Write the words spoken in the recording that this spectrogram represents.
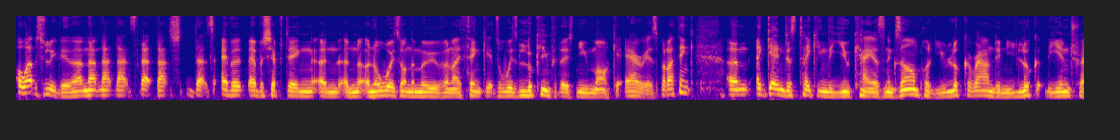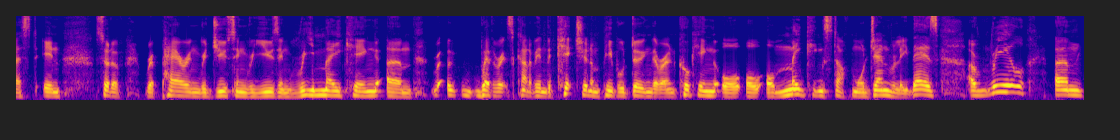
Oh, absolutely. And that, that, that's that, that's that's ever ever shifting and, and, and, always on the move. And I think it's always looking for those new market areas. But I think, um, again, just taking the UK as an example, you look around and you look at the interest in sort of repairing, reducing, reusing, remaking, um, whether it's kind of in the kitchen and people doing their own cooking or, or, or making stuff more generally. There's a real um,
